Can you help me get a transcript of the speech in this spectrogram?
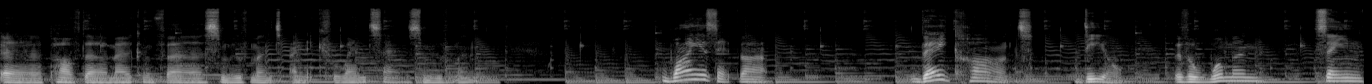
uh, part of the American First movement and Nick Fuentes movement. Why is it that they can't deal with a woman saying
